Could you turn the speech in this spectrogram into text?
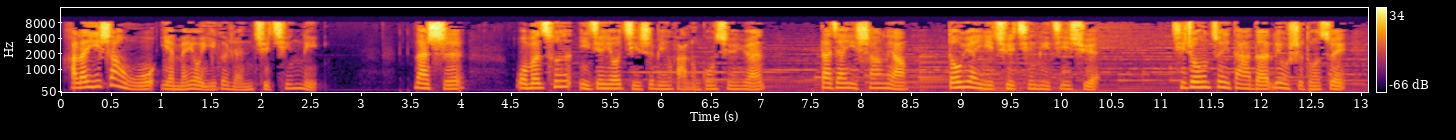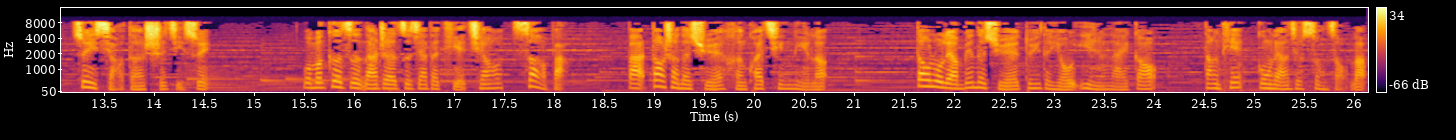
喊了一上午也没有一个人去清理。那时，我们村已经有几十名法轮功学员，大家一商量，都愿意去清理积雪。其中最大的六十多岁，最小的十几岁。我们各自拿着自家的铁锹、扫把，把道上的雪很快清理了。道路两边的雪堆得有一人来高，当天公粮就送走了。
